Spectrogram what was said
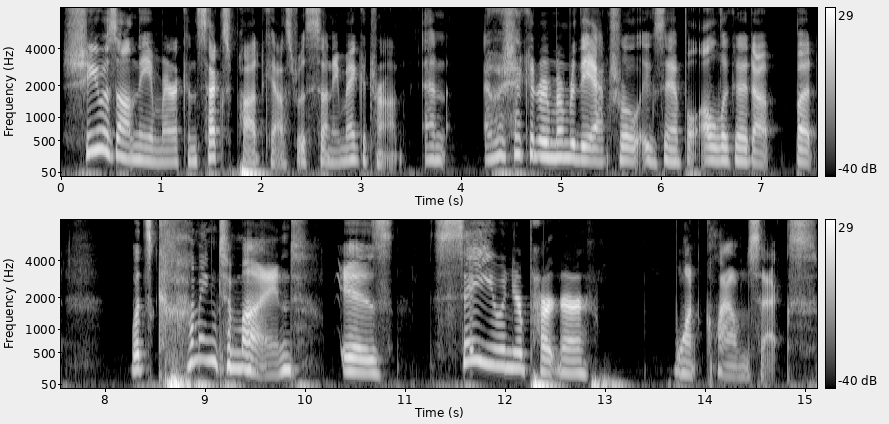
She was on the American Sex podcast with Sunny Megatron, and I wish I could remember the actual example. I'll look it up, but what's coming to mind is say you and your partner want clown sex.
